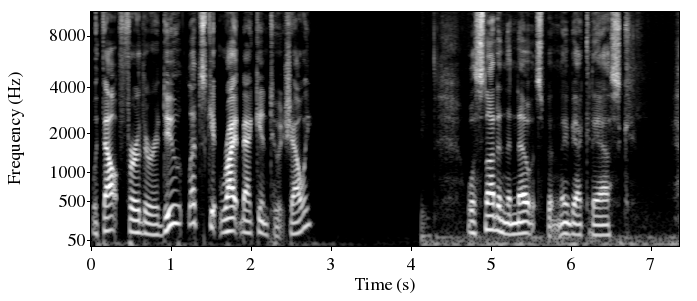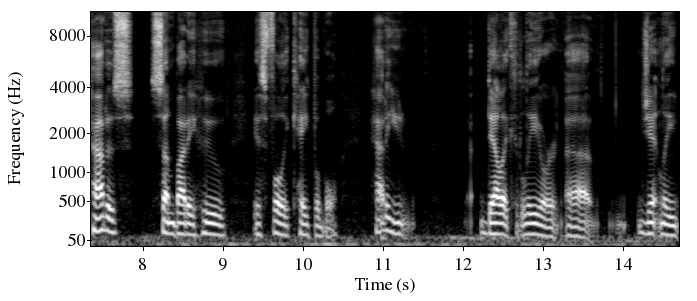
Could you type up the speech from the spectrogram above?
without further ado, let's get right back into it, shall we? Well, it's not in the notes, but maybe I could ask how does somebody who is fully capable, how do you delicately or uh, gently,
